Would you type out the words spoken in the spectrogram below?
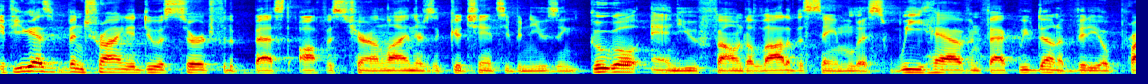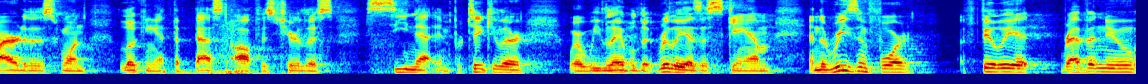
If you guys have been trying to do a search for the best office chair online, there's a good chance you've been using Google and you found a lot of the same lists we have. In fact, we've done a video prior to this one looking at the best office chair list, CNET in particular, where we labeled it really as a scam. And the reason for it, affiliate revenue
